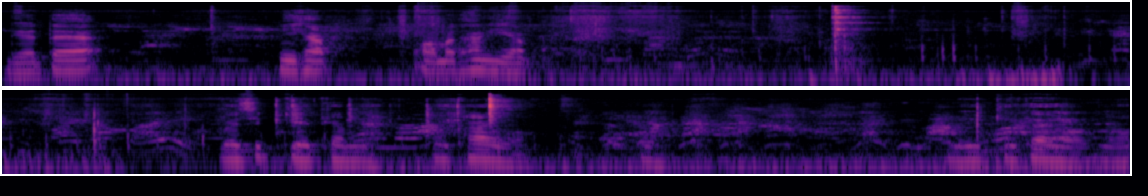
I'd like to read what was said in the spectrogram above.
เหลือแต่นี่ครับออกมาทางนี้ครับเบอร์สิบเจ็ดครับเนี่ยไม่ค่ายหรอกนี่คือค่ายหรอกน้อง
